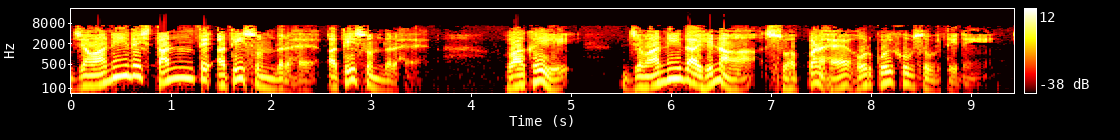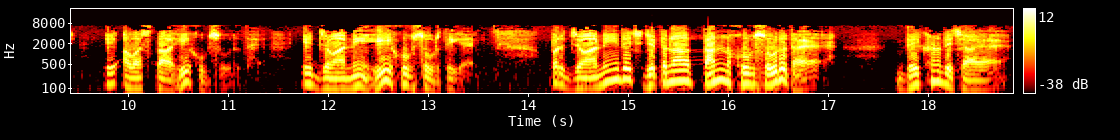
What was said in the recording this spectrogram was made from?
ਜਵਾਨੀ ਦੇ ਤਨ ਤੇ ਅਤੀ ਸੁੰਦਰ ਹੈ, ਅਤੀ ਸੁੰਦਰ ਹੈ। ਵਾਕਈ, ਜਵਾਨੀ ਦਾ ਹੀ ਨਾ ਸੁਹੱਪਣ ਹੈ, ਹੋਰ ਕੋਈ ਖੂਬਸੂਰਤੀ ਨਹੀਂ। ਇਹ ਅਵਸਥਾ ਹੀ ਖੂਬਸੂਰਤ ਹੈ, ਇਹ ਜਵਾਨੀ ਹੀ ਖੂਬਸੂਰਤੀ ਹੈ। ਪਰ ਜਵਾਨੀ ਦੇ ਵਿੱਚ ਜਿਤਨਾ ਤਨ ਖੂਬਸੂਰਤ ਹੈ, ਦੇਖਣ ਦੇ ਚ ਆਇਆ ਹੈ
